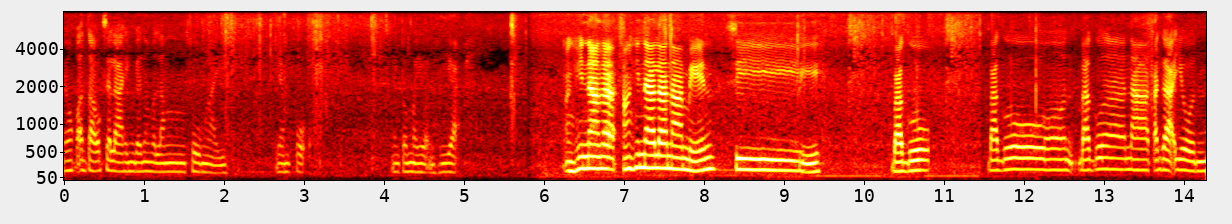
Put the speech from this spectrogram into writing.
Ewan ko ang tawag sa lahing ganun, walang sungay. Yan po. Yan tumayo, nahiya. Ang hinala, ang hinala namin si bago Bago, bago na taga yon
